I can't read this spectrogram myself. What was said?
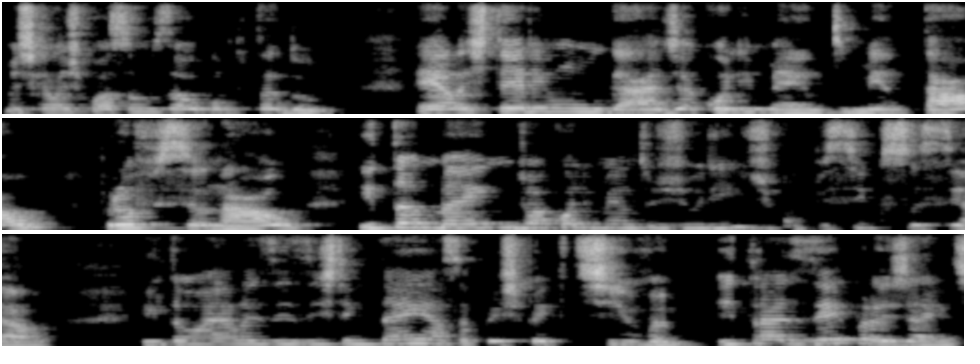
mas que elas possam usar o computador. É elas terem um lugar de acolhimento mental, profissional e também do acolhimento jurídico, psicossocial. Então, elas existem, têm essa perspectiva e trazer para a gente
